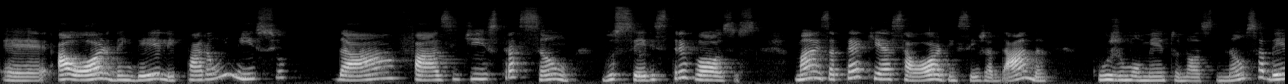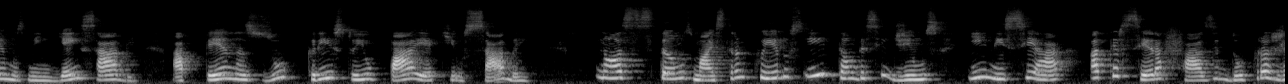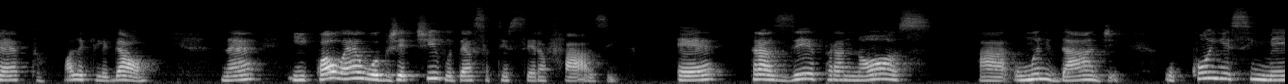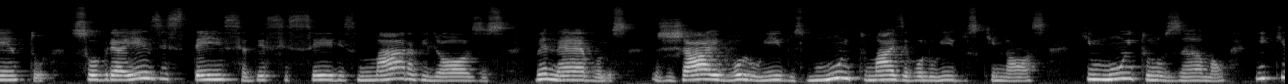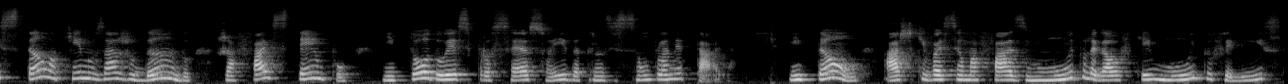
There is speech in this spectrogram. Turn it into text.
é, a ordem dele para o início da fase de extração dos seres trevosos. Mas até que essa ordem seja dada, cujo momento nós não sabemos, ninguém sabe, apenas o Cristo e o Pai é que o sabem, nós estamos mais tranquilos e então decidimos iniciar a terceira fase do projeto. Olha que legal, né? E qual é o objetivo dessa terceira fase? É trazer para nós, a humanidade, o conhecimento sobre a existência desses seres maravilhosos, benévolos, já evoluídos, muito mais evoluídos que nós, que muito nos amam e que estão aqui nos ajudando já faz tempo em todo esse processo aí da transição planetária. Então, acho que vai ser uma fase muito legal, fiquei muito feliz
